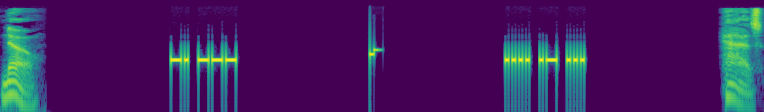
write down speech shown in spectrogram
No. Has.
